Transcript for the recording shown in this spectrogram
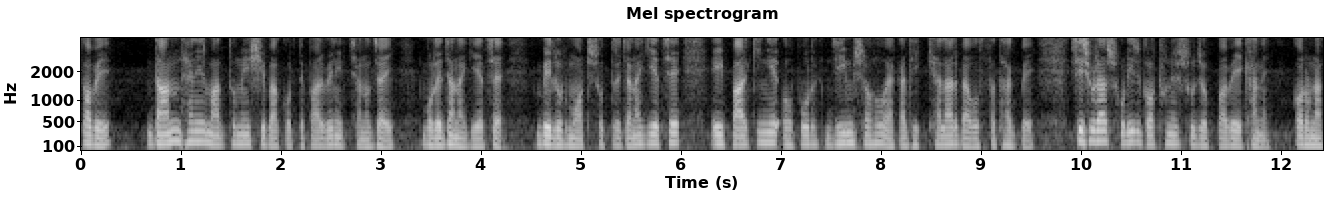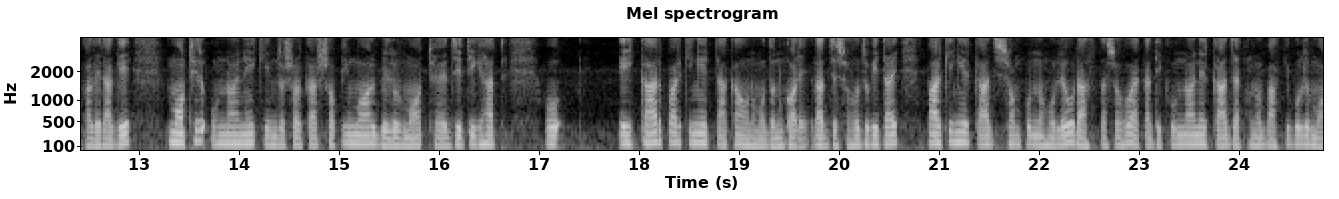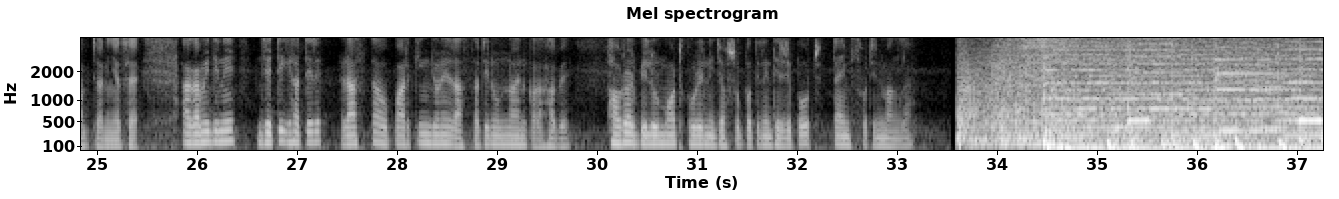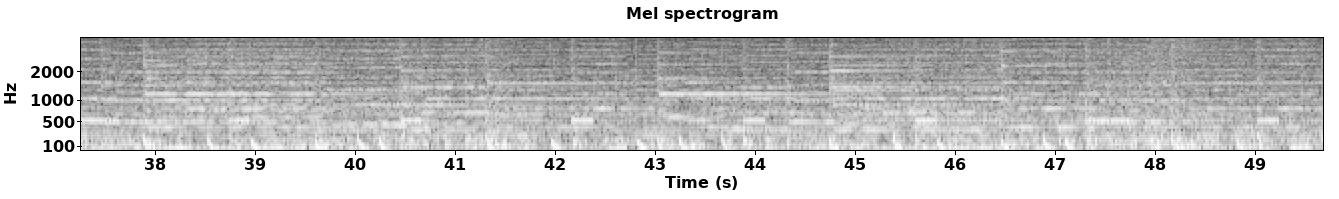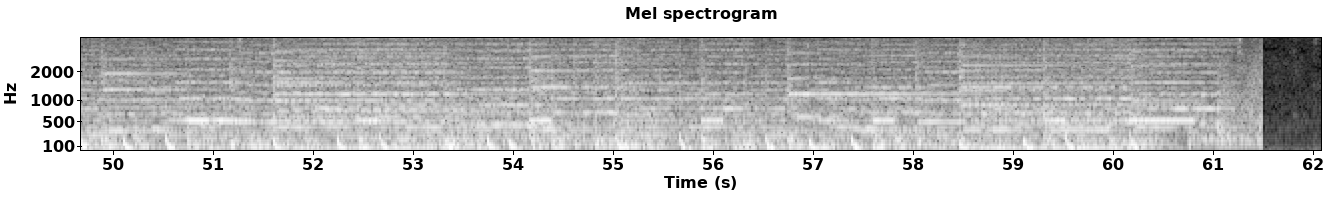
তবে দান ধ্যানের মাধ্যমে সেবা করতে পারবেন ইচ্ছানুযায়ী বলে জানা গিয়েছে। বেলুর মঠ সূত্রে জানা গিয়েছে, এই পার্কিংয়ের ওপর জিম সহ একাধিক খেলার ব্যবস্থা থাকবে। শিশুরা শরীর গঠনের সুযোগ পাবে এখানে। করোনাকালের আগে মঠের উন্নয়নে কেন্দ্র সরকার শপিং মল বেলুর মঠ, জিটিঘাট ও এই কার পার্কিংয়ের টাকা অনুমোদন করে। রাজ্যের সহযোগিতায় পার্কিংয়ের কাজ সম্পূর্ণ হলেও রাস্তাসহ একাধিক উন্নয়নের কাজ এখনও বাকি বলে মঠ জানিয়েছে। আগামী দিনে জেটিঘাটের রাস্তা ও পার্কিং জোনের রাস্তাটির উন্নয়ন করা হবে। হাওড়ার বেলুর মঠ ঘুরে নিজস্ব প্রতিনিধির রিপোর্ট টাইমস ফোর্টিন বাংলা।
